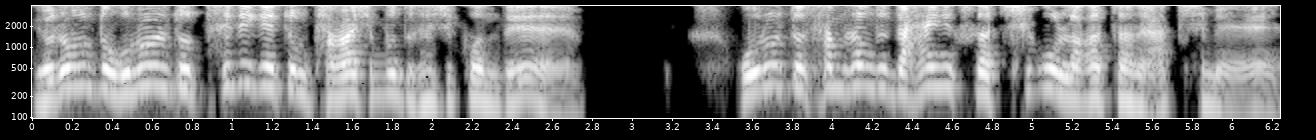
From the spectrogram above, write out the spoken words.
여러분도 오늘도 트릭에 좀 당하신 분도 계실 건데 오늘도 삼성전자 하이닉스가 치고 올라갔잖아요. 아침에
